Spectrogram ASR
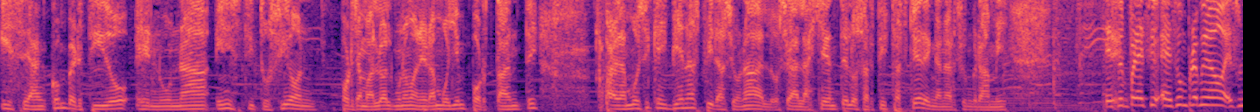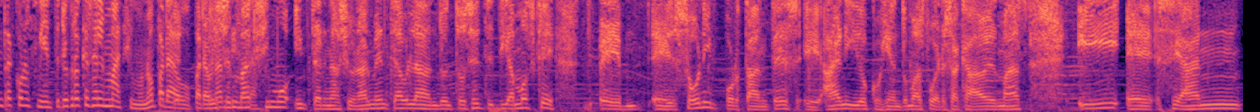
y se han convertido en una institución, por llamarlo de alguna manera, muy importante para la música y bien aspiracional. O sea, la gente, los artistas quieren ganarse un Grammy. Es un precio, es un premio, es un reconocimiento, yo creo que es el máximo, ¿no? Para, para un es el máximo internacionalmente hablando, entonces digamos que eh, eh, son importantes, eh, han ido cogiendo más fuerza cada vez más y eh, se han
